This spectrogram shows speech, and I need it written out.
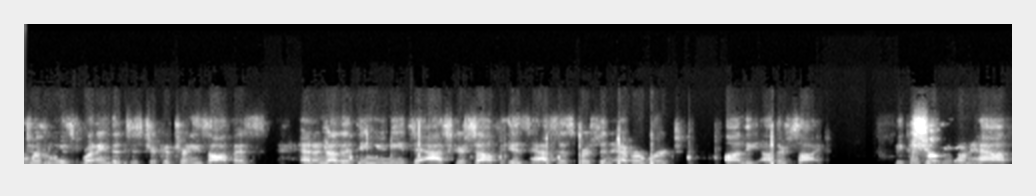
Correct. to who is running the district attorney's office And another thing you need to ask yourself is Has this person ever worked on the other side? Because Sure. if you don't have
